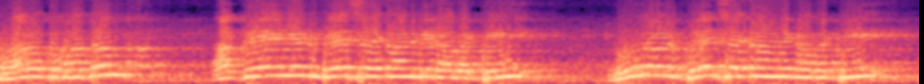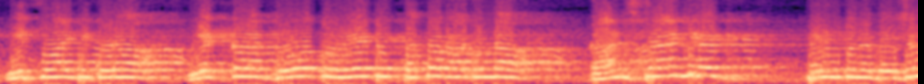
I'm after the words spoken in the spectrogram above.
భారత్ మాత్రం అగ్రేరియన్ బేస్డ్ ఎకానమీ కాబట్టి రూరల్ బేస్డ్ ఎకానమీ కాబట్టి ఈక్వాలిటీ కూడా ఎక్కడ గ్రోత్ రేటు తక్కువ కాకుండా కాన్స్టాంట్గా పెరుగుతున్న దేశం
